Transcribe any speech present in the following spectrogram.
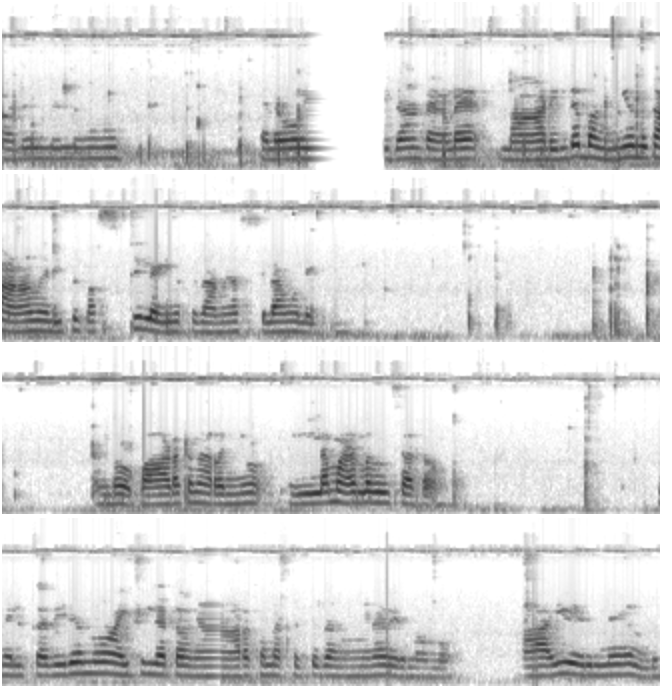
ആരുമില്ലല്ലോ ഹലോ ഇതാണ് ഞങ്ങളെ നാടിന്റെ ഭംഗി ഒന്ന് കാണാൻ വേണ്ടിട്ട് ഫസ്റ്റ് ലൈവ് ഇട്ടതാണ്. അസ്സലാമു അലൈക്കും. കണ്ടോ പാടൊക്കെ നിറഞ്ഞു. നല്ല മഴയുള്ള ദിവസാട്ടോ. നെൽക്കതിരൊന്നും ആയിട്ടില്ല കേട്ടോ. ഞാറൊക്കെ നട്ടിട്ട് ഇത് അങ്ങനെ വരുന്നുള്ളൂ. ആയി വരുന്നേ ഉള്ളൂ.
